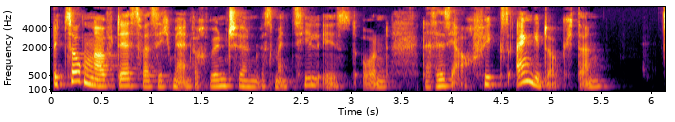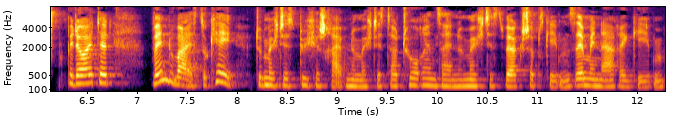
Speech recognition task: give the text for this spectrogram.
Bezogen auf das, was ich mir einfach wünsche und was mein Ziel ist. Und das ist ja auch fix eingedockt dann. Bedeutet, wenn du weißt, okay, du möchtest Bücher schreiben, du möchtest Autorin sein, du möchtest Workshops geben, Seminare geben,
